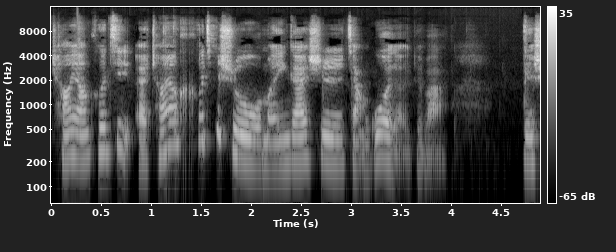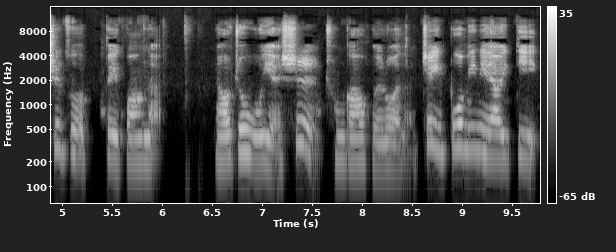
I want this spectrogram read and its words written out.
长阳科技，哎，长阳科技是我们应该是讲过的，对吧？也是做背光的，然后周五也是冲高回落的。这一波 Mini LED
